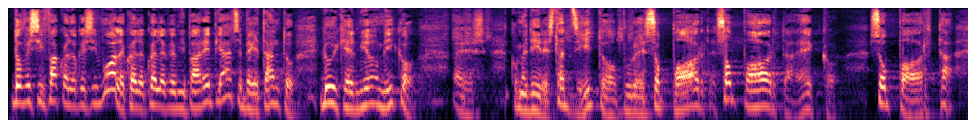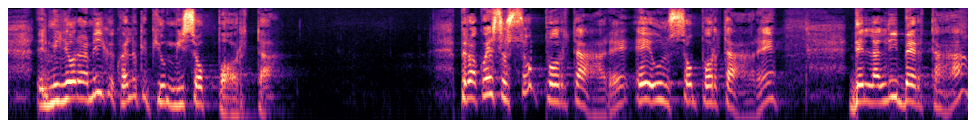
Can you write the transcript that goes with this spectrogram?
dove si fa quello che si vuole, quello, quello che mi pare e piace, perché tanto lui che è il mio amico, eh, come dire, sta zitto oppure sopporta, sopporta, ecco, sopporta. Il migliore amico è quello che più mi sopporta. Però questo sopportare è un sopportare della libertà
